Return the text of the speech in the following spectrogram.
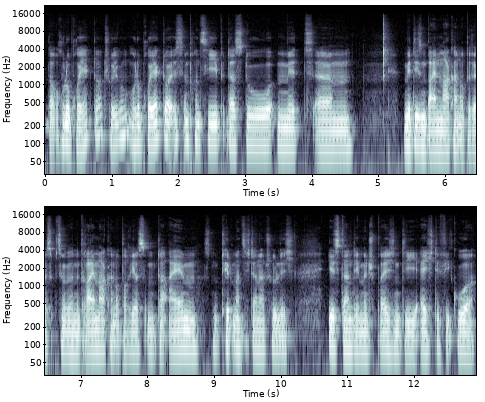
doch, Holoprojektor, Entschuldigung. Holoprojektor ist im Prinzip, dass du mit, ähm, mit diesen beiden Markern operierst, beziehungsweise mit drei Markern operierst. Unter einem, das notiert man sich dann natürlich, ist dann dementsprechend die echte Figur.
